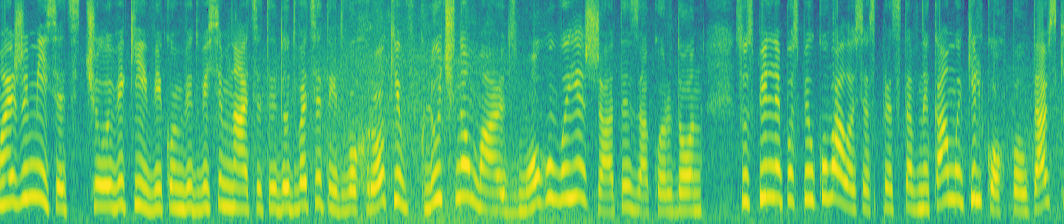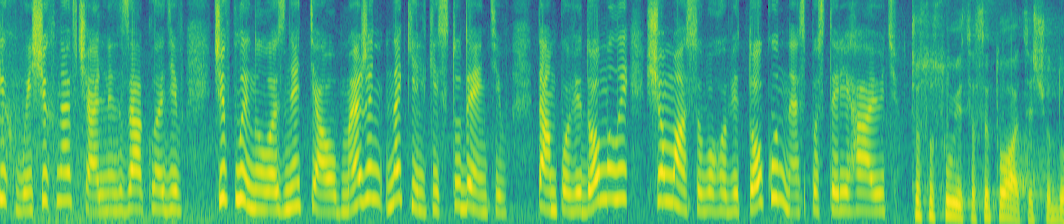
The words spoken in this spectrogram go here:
Майже місяць чоловіки віком від 18 до 22 років включно мають змогу виїжджати за кордон. Суспільне поспілкувалося з представниками кількох полтавських вищих навчальних закладів. Чи вплинуло зняття обмежень на кількість студентів? Там повідомили, що масового відтоку не спостерігають. Що стосується ситуації щодо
